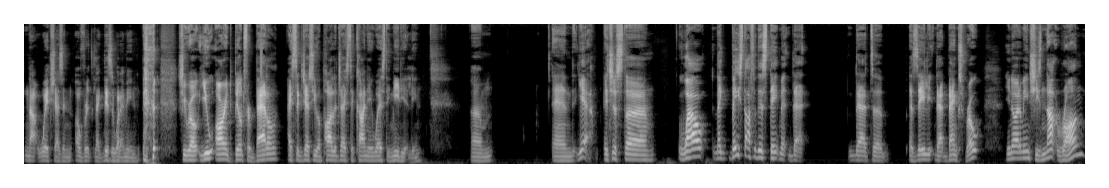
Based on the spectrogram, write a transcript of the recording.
not which as in over like this is what I mean. she wrote, "You aren't built for battle. I suggest you apologize to Kanye West immediately." Um and yeah, it's just uh wow, like based off of this statement that that uh Azealia that Banks wrote, you know what I mean? She's not wrong,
